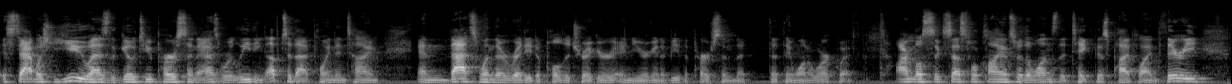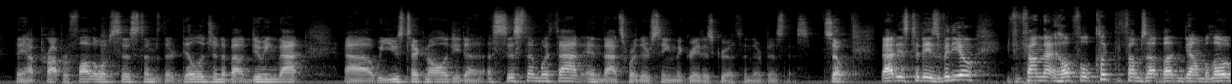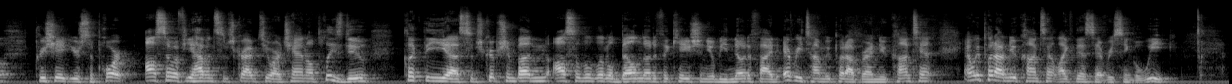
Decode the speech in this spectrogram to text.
establish you as the go-to person as we're leading up to that point in time and that's when they're ready to pull the trigger and you're going to be the person that, that they want to work with. Our most successful clients are the ones that take this pipeline theory they have proper follow-up systems they're diligent about doing that uh, we use technology to assist them with that, and that's where they're seeing the greatest growth in their business. So that is today's video. If you found that helpful, click the thumbs up button down below. Appreciate your support. Also, if you haven't subscribed to our channel, please do. Click the uh, subscription button, also the little bell notification. You'll be notified every time we put out brand new content, and we put out new content like this every single week.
